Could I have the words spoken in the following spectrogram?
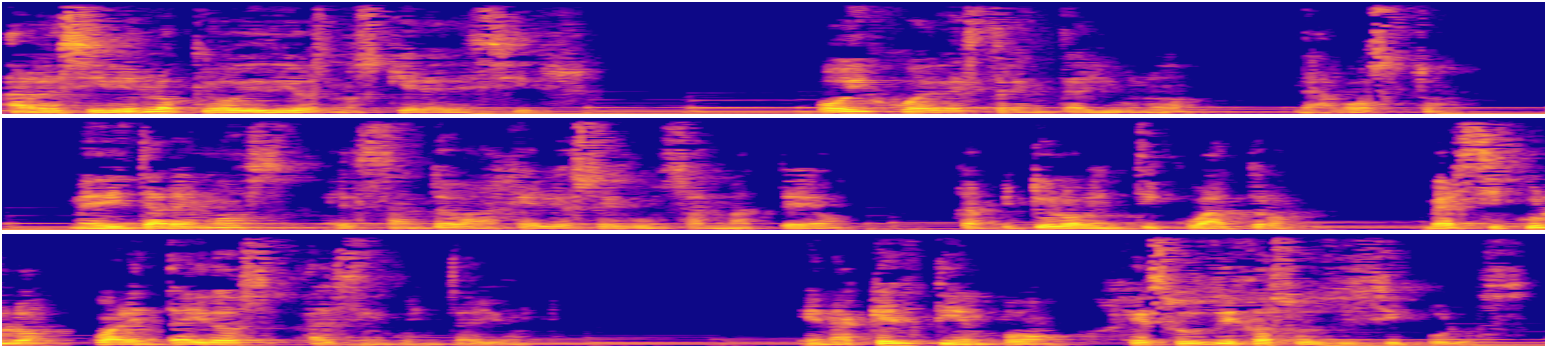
a recibir lo que hoy Dios nos quiere decir. Hoy jueves 31 de agosto meditaremos el Santo Evangelio según San Mateo, capítulo 24, versículo 42 al 51. En aquel tiempo Jesús dijo a sus discípulos,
